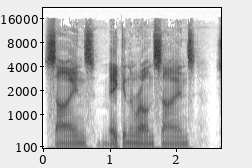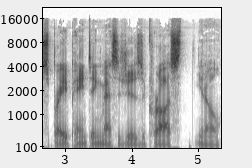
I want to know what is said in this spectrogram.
signs, making their own signs, spray painting messages across, you know,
